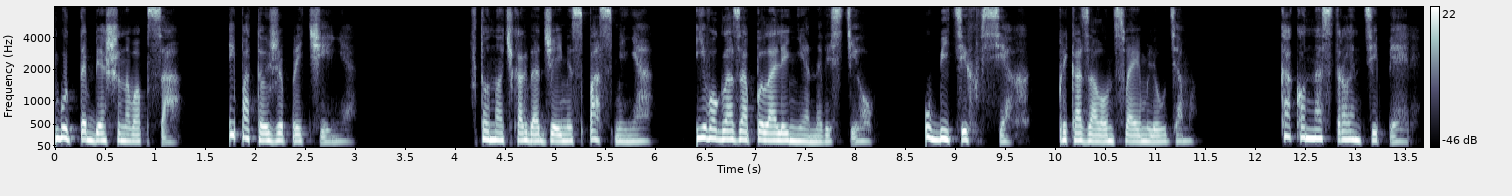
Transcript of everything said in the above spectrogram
будто бешеного пса. И по той же причине. В ту ночь, когда Джейми спас меня, его глаза пылали ненавистью. «Убить их всех», — приказал он своим людям. Как он настроен теперь?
